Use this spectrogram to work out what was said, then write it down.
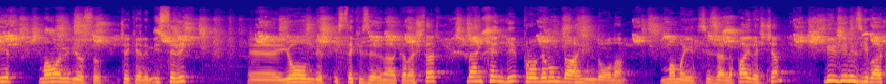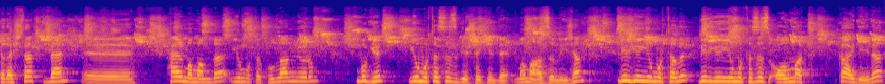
bir mama videosu çekelim istedik. E, yoğun bir istek üzerine arkadaşlar. Ben kendi programım dahilinde olan mamayı sizlerle paylaşacağım. Bildiğiniz gibi arkadaşlar ben e, her mamamda yumurta kullanmıyorum. Bugün yumurtasız bir şekilde mama hazırlayacağım. Bir gün yumurtalı, bir gün yumurtasız olmak kaydıyla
